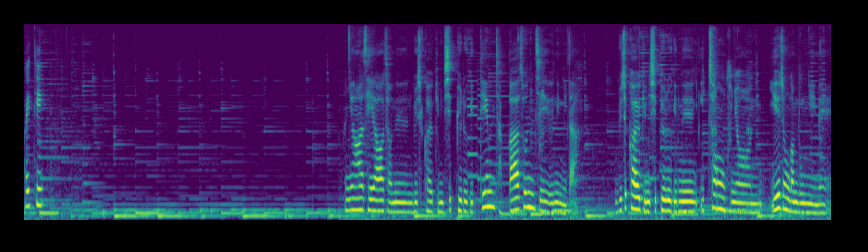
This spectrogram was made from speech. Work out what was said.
화이팅! 안녕하세요. 저는 뮤지컬 김씨표류기 팀 작가 손지은입니다. 뮤지컬 김씨표류기는 2009년 이혜정 감독님의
